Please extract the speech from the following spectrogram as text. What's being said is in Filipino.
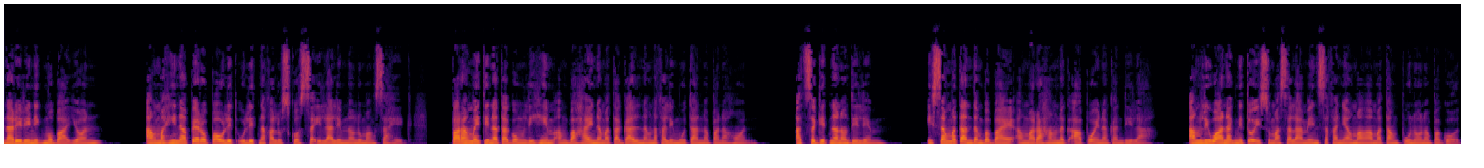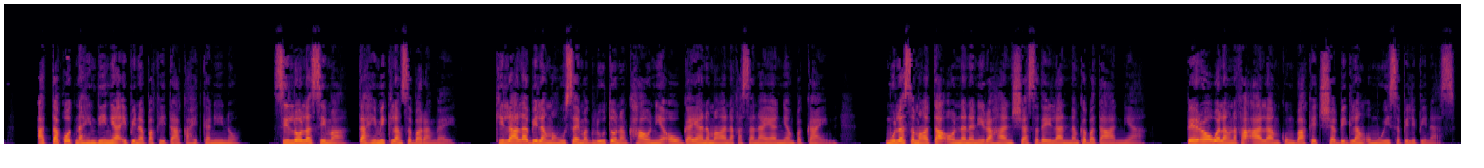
Naririnig mo ba yon? Ang mahina pero paulit-ulit na kaluskos sa ilalim ng lumang sahig. Parang may tinatagong lihim ang bahay na matagal nang nakalimutan na panahon. At sa gitna ng dilim, isang matandang babae ang marahang nag-apoy ng kandila. Ang liwanag nito ay sumasalamin sa kanyang mga matang puno ng pagod. At takot na hindi niya ipinapakita kahit kanino. Si Lola Sima, tahimik lang sa barangay. Kilala bilang mahusay magluto ng kaon niya o gaya ng mga nakasanayan niyang pagkain. Mula sa mga taon na nanirahan siya sa daylan ng kabataan niya. Pero walang nakaalam kung bakit siya biglang umuwi sa Pilipinas.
